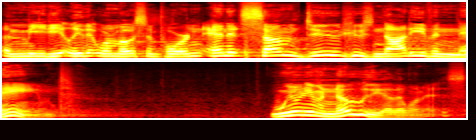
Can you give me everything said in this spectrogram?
immediately that were most important, and it's some dude who's not even named. We don't even know who the other one is.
